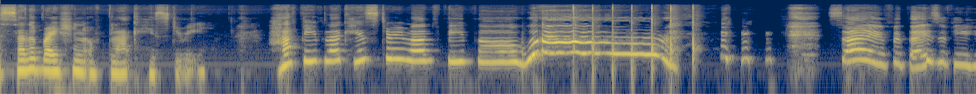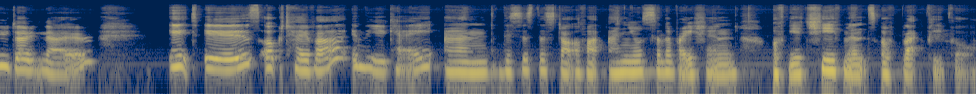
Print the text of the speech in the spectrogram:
a celebration of Black history. Happy Black History Month, people! Woo! so, for those of you who don't know, it is October in the UK, and this is the start of our annual celebration of the achievements of Black people.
